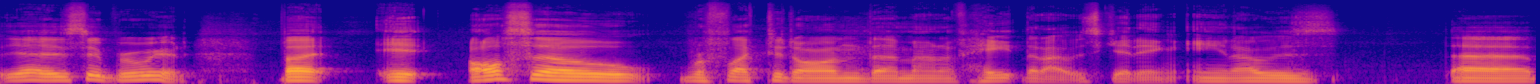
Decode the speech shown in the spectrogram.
yeah, it's super weird. But it also reflected on the amount of hate that I was getting. And I was uh,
